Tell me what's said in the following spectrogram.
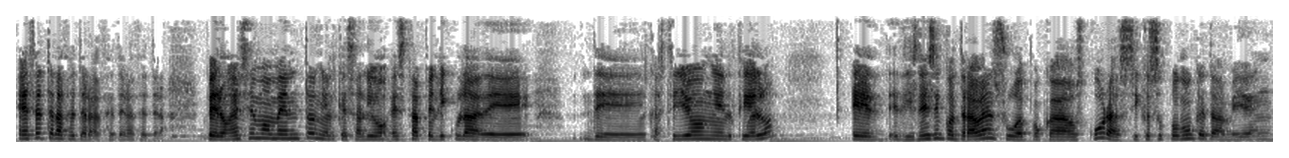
etcétera, etcétera, etcétera, etcétera. Pero en ese momento en el que salió esta película de, de Castillo en el Cielo, eh, Disney se encontraba en su época oscura, así que supongo que también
